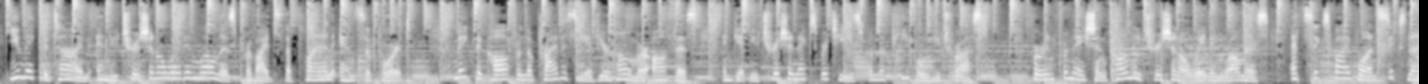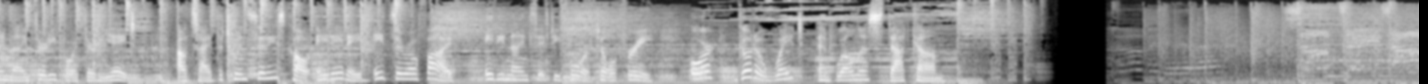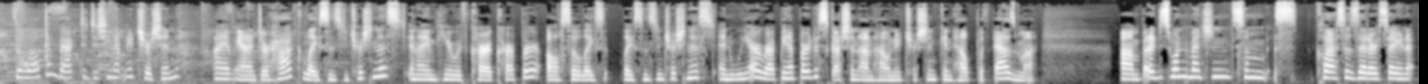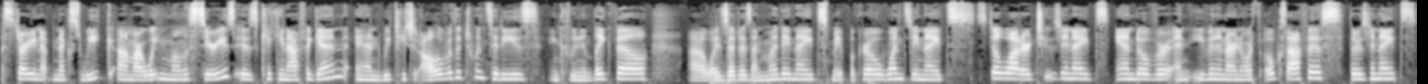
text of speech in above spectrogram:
You make the time, and Nutritional Weight and Wellness provides the plan and support. Make the call from the privacy of your home or office and get nutrition expertise from the people you trust. For information, call Nutritional Weight and Wellness at 651 699 3438. Outside the Twin Cities, call 888 805 8954 toll free or go to weightandwellness.com. So, welcome back to Dishing Up Nutrition. I am Anna Derhak, licensed nutritionist, and I am here with Kara Carper, also lic- licensed nutritionist, and we are wrapping up our discussion on how nutrition can help with asthma. Um, but I just wanted to mention some s- classes that are starting, starting up next week. Um, our Weight and Wellness series is kicking off again, and we teach it all over the Twin Cities, including Lakeville, uh, Wayzata's on Monday nights, Maple Grove Wednesday nights, Stillwater Tuesday nights, Andover, and even in our North Oaks office Thursday nights.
